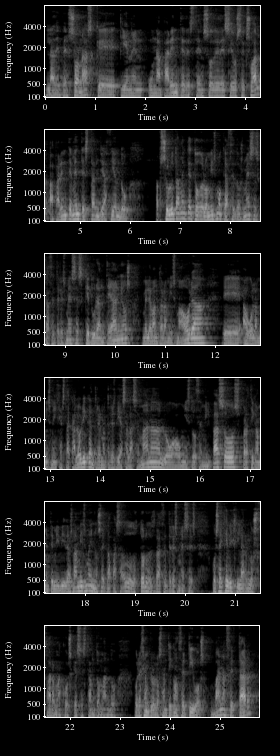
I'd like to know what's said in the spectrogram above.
la de personas que tienen un aparente descenso de deseo sexual, aparentemente están ya haciendo absolutamente todo lo mismo que hace dos meses, que hace tres meses, que durante años me levanto a la misma hora, eh, hago la misma ingesta calórica, entreno tres días a la semana, luego hago mis 12.000 pasos, prácticamente mi vida es la misma y no sé qué ha pasado, doctor, desde hace tres meses. Pues hay que vigilar los fármacos que se están tomando. Por ejemplo, los anticonceptivos van a afectar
